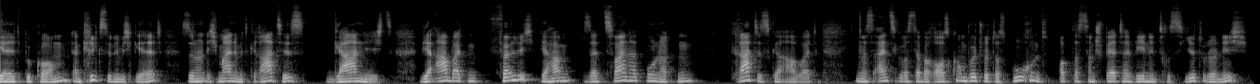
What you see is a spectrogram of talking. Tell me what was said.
Geld bekommen, dann kriegst du nämlich Geld, sondern ich meine mit gratis, gar nichts. Wir arbeiten völlig, wir haben seit zweieinhalb Monaten gratis gearbeitet. Und das Einzige, was dabei rauskommen wird, wird das Buch und ob das dann später wen interessiert oder nicht,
